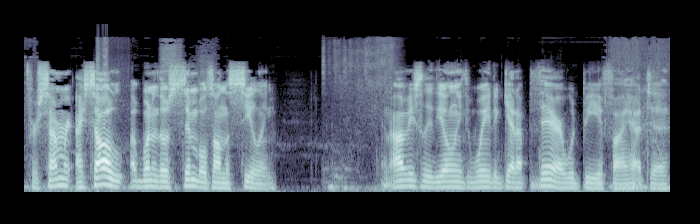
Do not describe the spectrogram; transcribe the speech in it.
For some reason, I saw one of those symbols on the ceiling. And obviously the only way to get up there would be if I had to...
